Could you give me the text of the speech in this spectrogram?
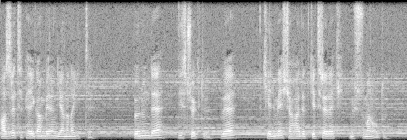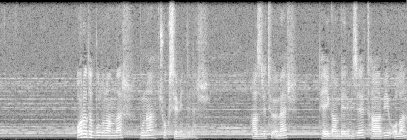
Hazreti Peygamber'in yanına gitti. Önünde diz çöktü ve kelime-i şehadet getirerek Müslüman oldu. Orada bulunanlar buna çok sevindiler. Hazreti Ömer peygamberimize tabi olan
